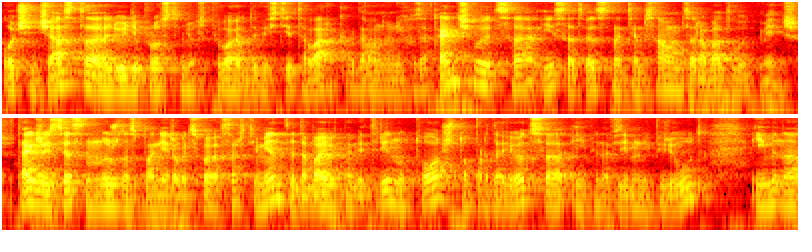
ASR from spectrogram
Очень часто люди просто не успевают довести товар, когда он у них заканчивается, и, соответственно, тем самым зарабатывают меньше. Также, естественно, нужно спланировать свой ассортимент и добавить на витрину то, что продается именно в зимний период, именно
